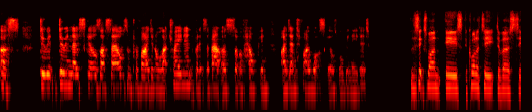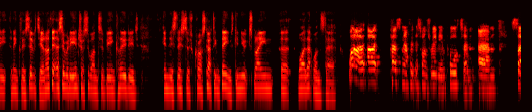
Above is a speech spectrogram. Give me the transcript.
us doing doing those skills ourselves and providing all that training, but it's about us sort of helping identify what skills will be needed. The sixth one is equality, diversity, and inclusivity, and I think that's a really interesting one to be included in this list of cross-cutting themes. Can you explain uh, why that one's there? Well, I, I, personally, I think this one's really important. Um, so,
